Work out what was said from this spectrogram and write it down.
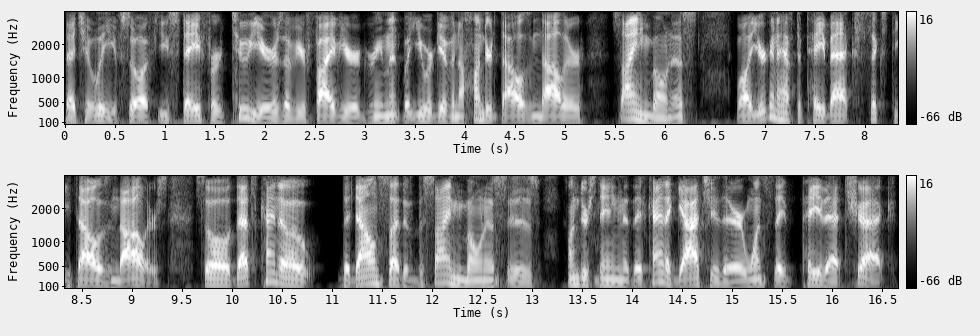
that you leave. So if you stay for two years of your five year agreement, but you were given a $100,000 signing bonus, well, you're going to have to pay back $60,000. So that's kind of the downside of the signing bonus is understanding that they've kind of got you there once they pay that check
